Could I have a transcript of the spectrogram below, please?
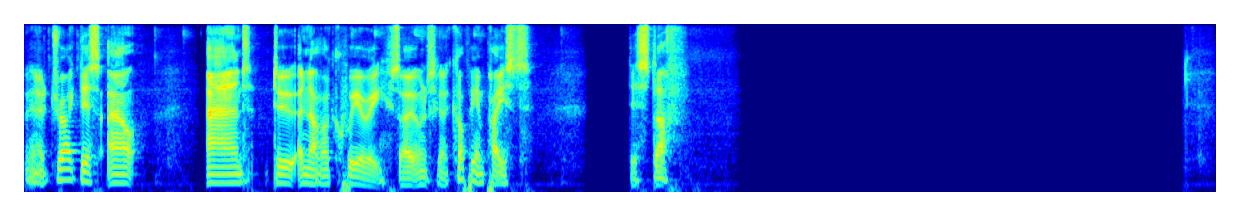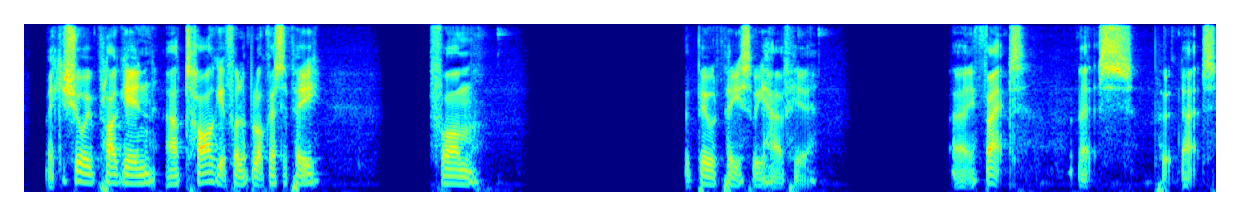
we're going to drag this out and do another query. So I'm just going to copy and paste this stuff. Making sure we plug in our target for the block recipe from the build piece we have here. Uh, in fact, let's put that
